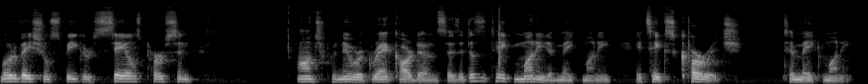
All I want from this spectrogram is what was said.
motivational speaker, salesperson, entrepreneur, Grant Cardone says it doesn't take money to make money, it takes courage to make money.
